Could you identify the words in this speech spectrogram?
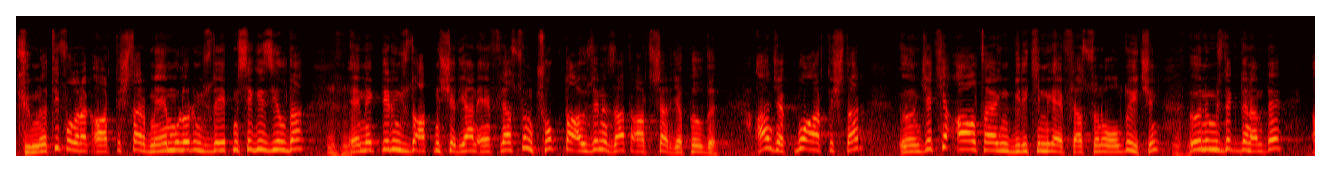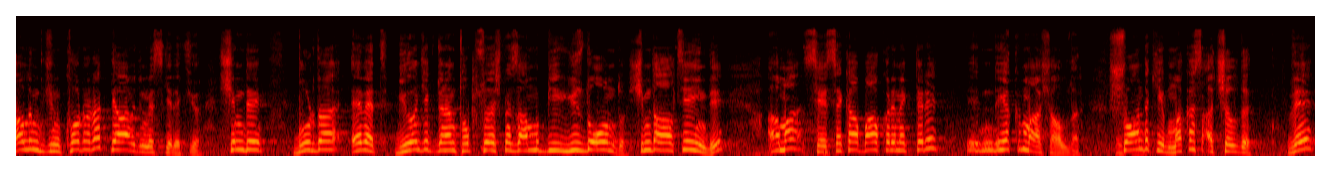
Kümülatif olarak artışlar memurların %78 yılda, emeklerin %67 yani enflasyonun çok daha üzerine zaten artışlar yapıldı. Ancak bu artışlar önceki 6 ayın birikimi enflasyonu olduğu için önümüzdeki dönemde alım gücünün korunarak devam edilmesi gerekiyor. Şimdi burada evet bir önceki dönem toplu sözleşme zammı bir %10'du. Şimdi 6'ya indi. Ama SSK Bağkur emekleri e, yakın maaş aldılar. Şu andaki makas açıldı. Ve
